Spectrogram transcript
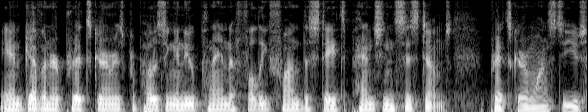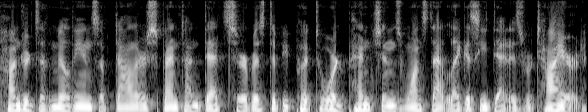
And Governor Pritzker is proposing a new plan to fully fund the state's pension systems. Pritzker wants to use hundreds of millions of dollars spent on debt service to be put toward pensions once that legacy debt is retired.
